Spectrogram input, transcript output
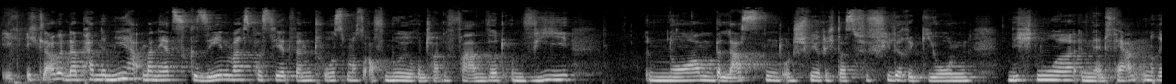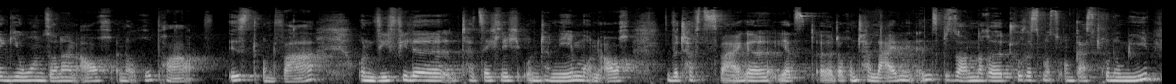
Ich, ich glaube, in der Pandemie hat man jetzt gesehen, was passiert, wenn Tourismus auf Null runtergefahren wird und wie enorm belastend und schwierig das für viele Regionen, nicht nur in entfernten Regionen, sondern auch in Europa ist und war und wie viele tatsächlich Unternehmen und auch Wirtschaftszweige jetzt äh, darunter leiden, insbesondere Tourismus und Gastronomie.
